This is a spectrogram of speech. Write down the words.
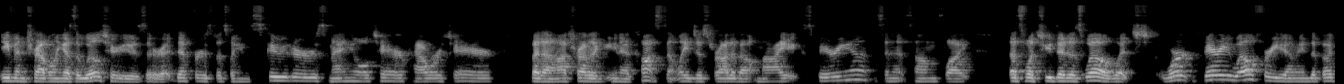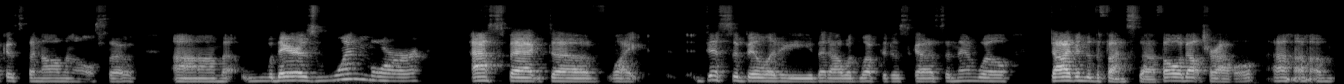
even traveling as a wheelchair user. It differs between scooters, manual chair, power chair. But um, I try to, you know, constantly just write about my experience. And it sounds like that's what you did as well, which worked very well for you. I mean, the book is phenomenal. So um, there's one more aspect of like disability that I would love to discuss, and then we'll dive into the fun stuff, all about travel. Um,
